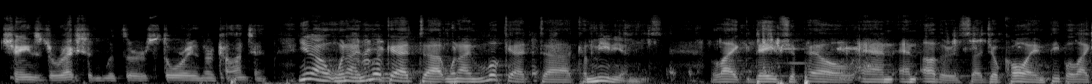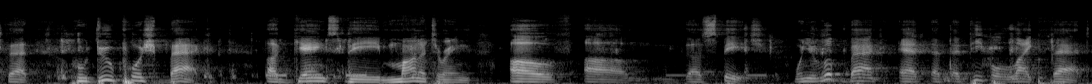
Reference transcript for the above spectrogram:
change direction with their story and their content. You know, when I look at uh, when I look at uh, comedians like Dave Chappelle and and others, uh, Jo Koy and people like that, who do push back against the monitoring of um, speech. When you look back at, at, at people like that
